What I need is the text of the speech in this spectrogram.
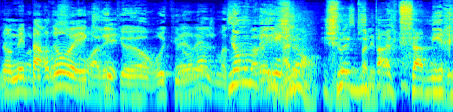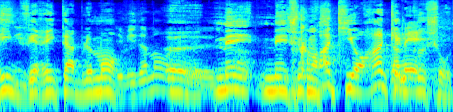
Non, mais pardon, pensions et- avec euh, recul Ouais, ouais. Non, mais Ah je non, je on ne pas dis pas que ça mérite véritablement. Évidemment. euh, euh, mais, mais je Comment crois qu'il y aura Non, quelque mais, chose.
